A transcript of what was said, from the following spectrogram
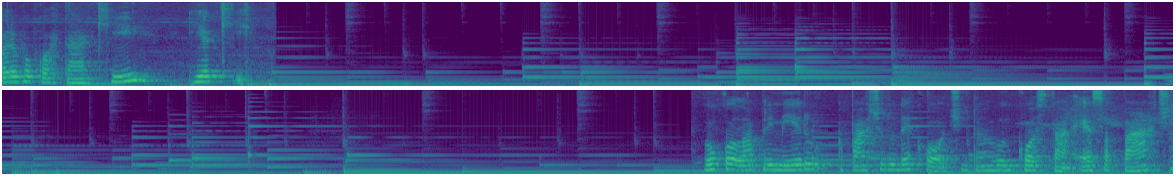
Agora eu vou cortar aqui e aqui. Vou colar primeiro a parte do decote, então eu vou encostar essa parte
